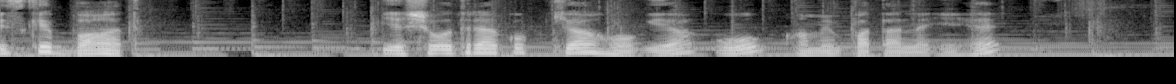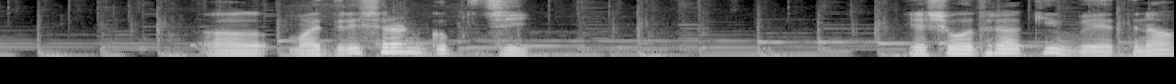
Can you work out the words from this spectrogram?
इसके बाद यशोधरा को क्या हो गया वो हमें पता नहीं है। मैत्री शरण गुप्त जी, यशोधरा की वेदना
